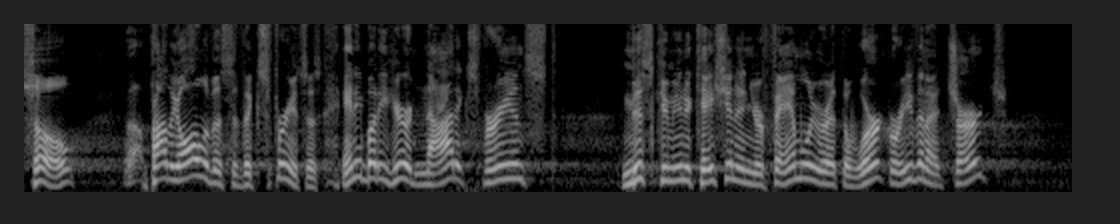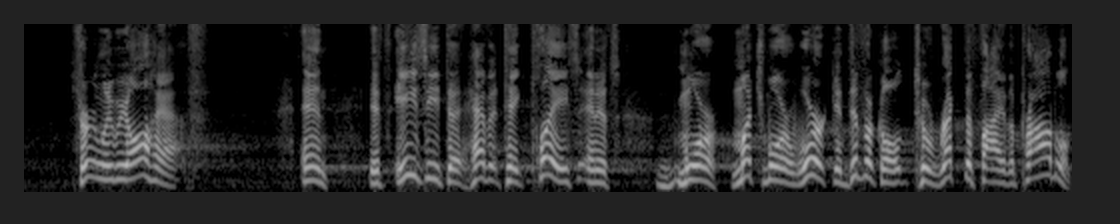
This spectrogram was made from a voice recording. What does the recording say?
So, uh, probably all of us have experienced this. Anybody here not experienced miscommunication in your family or at the work or even at church? Certainly we all have. And it's easy to have it take place and it's more much more work and difficult to rectify the problem.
